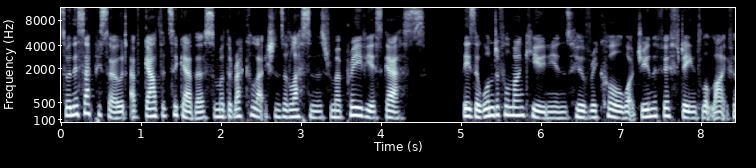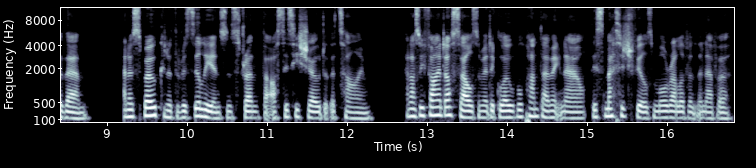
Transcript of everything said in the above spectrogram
So, in this episode, I've gathered together some of the recollections and lessons from our previous guests. These are wonderful Mancunians who have recalled what June the 15th looked like for them and have spoken of the resilience and strength that our city showed at the time. And as we find ourselves amid a global pandemic now, this message feels more relevant than ever.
